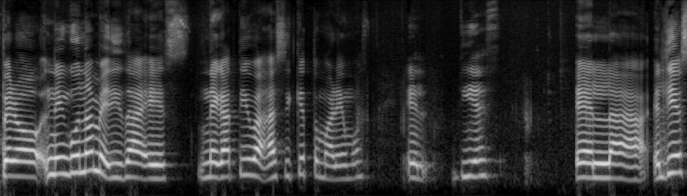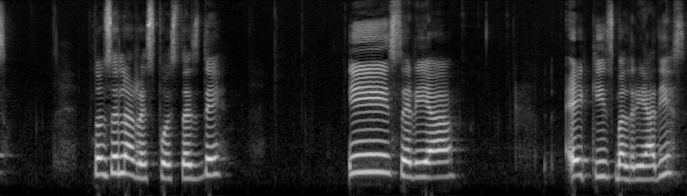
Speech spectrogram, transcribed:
Pero ninguna medida es negativa, así que tomaremos el 10, el, el 10. Entonces la respuesta es D. Y sería X valdría 10.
